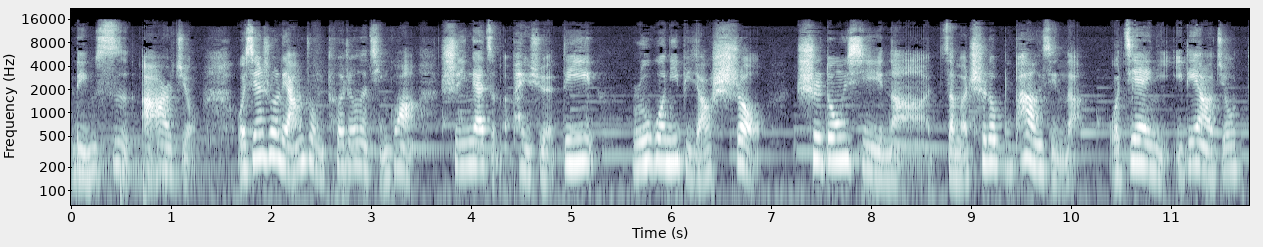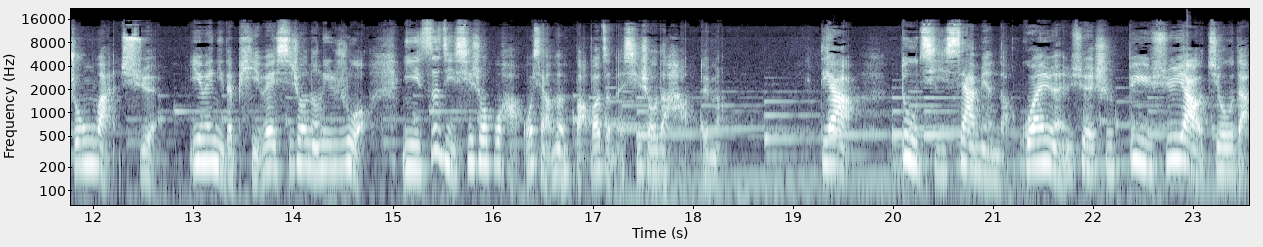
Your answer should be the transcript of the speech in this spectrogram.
零四二二九。我先说两种特征的情况是应该怎么配穴。第一，如果你比较瘦，吃东西呢怎么吃都不胖型的。我建议你一定要灸中脘穴，因为你的脾胃吸收能力弱，你自己吸收不好。我想问宝宝怎么吸收的好，对吗？第二，肚脐下面的关元穴是必须要灸的，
